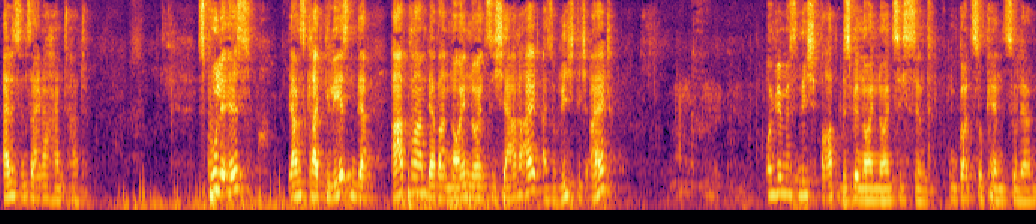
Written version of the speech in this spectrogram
alles in seiner Hand hat. Das Coole ist, wir haben es gerade gelesen, der Abraham, der war 99 Jahre alt, also richtig alt. Und wir müssen nicht warten, bis wir 99 sind, um Gott so kennenzulernen.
